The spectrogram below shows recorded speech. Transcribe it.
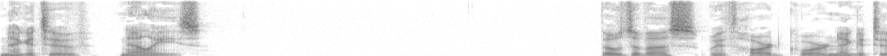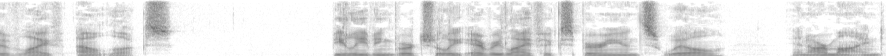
Negative Nellies. Those of us with hardcore negative life outlooks, believing virtually every life experience will, in our mind,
